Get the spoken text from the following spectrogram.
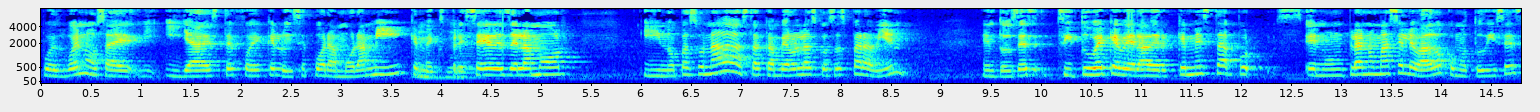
Pues bueno, o sea, y, y ya este fue que lo hice por amor a mí, que me expresé desde el amor y no pasó nada, hasta cambiaron las cosas para bien. Entonces, sí tuve que ver, a ver, ¿qué me está, por- en un plano más elevado, como tú dices,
